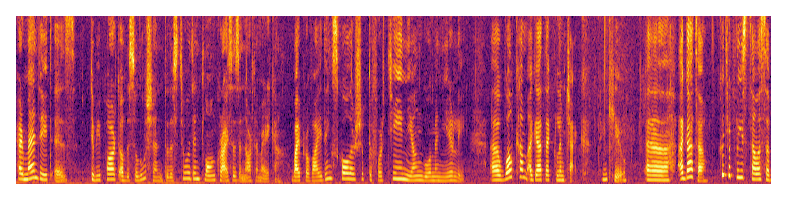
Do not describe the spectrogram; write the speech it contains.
Her mandate is to be part of the solution to the student loan crisis in North America by providing scholarship to 14 young women yearly. Uh, welcome, Agata Klimczak. Thank you. Uh, Agata, could you please tell us a,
